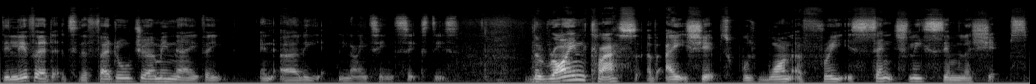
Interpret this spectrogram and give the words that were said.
Delivered to the Federal German Navy in early 1960s. The Rhine class of eight ships was one of three essentially similar ships,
